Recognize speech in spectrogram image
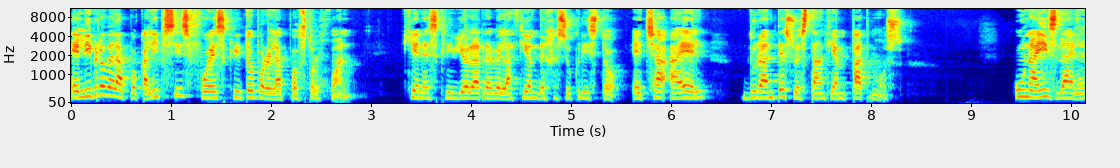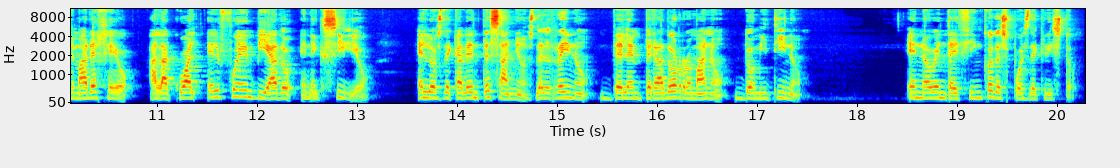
El libro del Apocalipsis fue escrito por el apóstol Juan, quien escribió la revelación de Jesucristo hecha a él durante su estancia en Patmos, una isla en el mar Egeo a la cual él fue enviado en exilio en los decadentes años del reino del emperador romano Domitino, en 95 después de Cristo.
